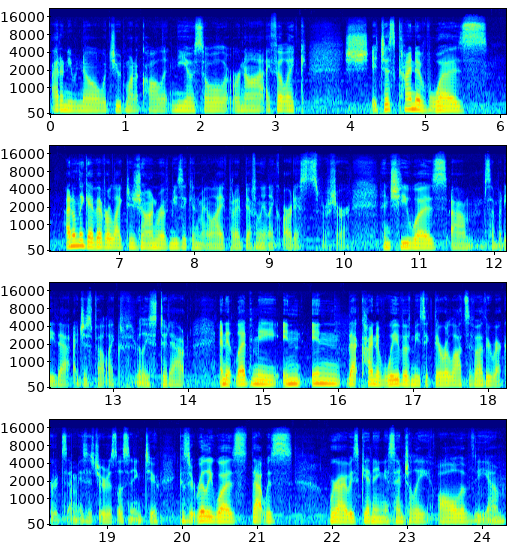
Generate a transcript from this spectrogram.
I don't even know what you would want to call it neo soul or, or not. I felt like sh- it just kind of was I don't think I've ever liked a genre of music in my life, but I've definitely liked artists for sure. And she was um, somebody that I just felt like really stood out, and it led me in in that kind of wave of music. There were lots of other records that my sister was listening to because it really was that was where I was getting essentially all of the um,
